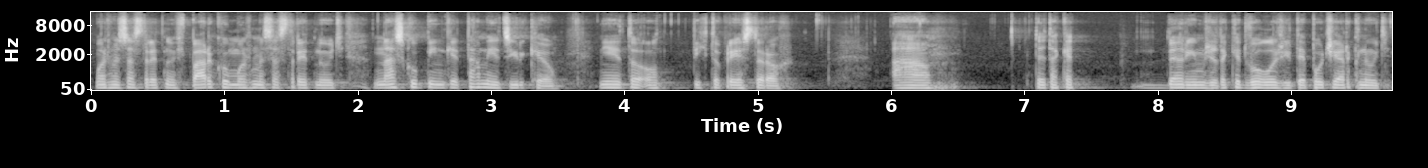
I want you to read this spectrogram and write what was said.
Môžeme sa stretnúť v parku, môžeme sa stretnúť na skupinke, tam je církev. Nie je to o týchto priestoroch. A to je také, verím, že také dôležité počiarknúť.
